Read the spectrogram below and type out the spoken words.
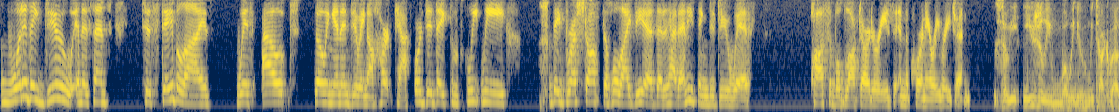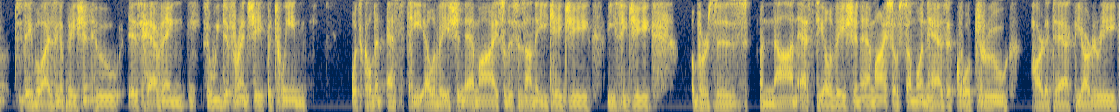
what do they do in a sense to stabilize without going in and doing a heart cath? Or did they completely, they brushed off the whole idea that it had anything to do with possible blocked arteries in the coronary region? So usually what we do when we talk about stabilizing a patient who is having, so we differentiate between what's called an ST elevation MI. So this is on the EKG, ECG versus a non ST elevation MI. So if someone has a quote true heart attack, the artery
